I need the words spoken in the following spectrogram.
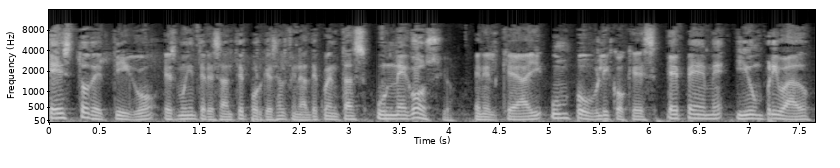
Esto de Tigo es muy interesante porque es al final de cuentas un negocio en el que hay un público que es EPM y un privado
